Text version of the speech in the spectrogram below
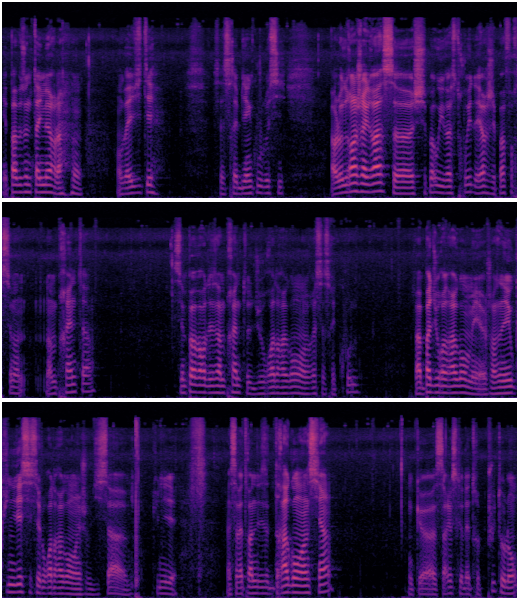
Y a pas besoin de timer, là. On va éviter. Ça serait bien cool aussi. Alors, le grand Jagras, euh, je sais pas où il va se trouver. D'ailleurs, j'ai pas forcément d'empreinte. C'est sympa avoir des empreintes du roi dragon. En vrai, ça serait cool. Enfin, pas du roi dragon, mais euh, j'en ai aucune idée si c'est le roi dragon. hein, Je vous dis ça, aucune idée. Ça va être un des dragons anciens. Donc euh, ça risque d'être plutôt long.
